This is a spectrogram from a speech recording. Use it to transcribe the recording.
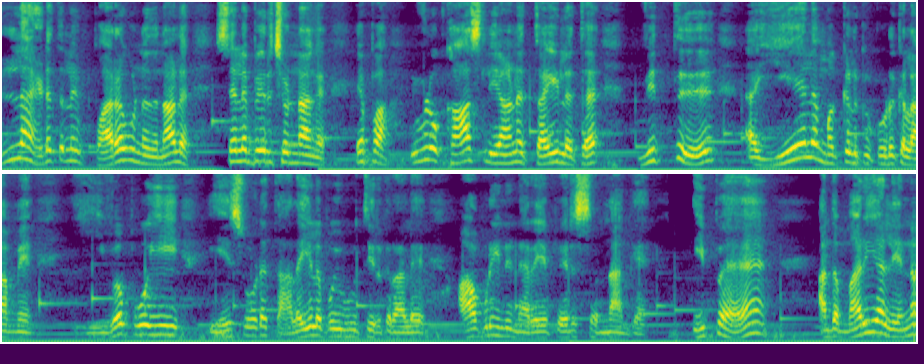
எல்லா இடத்துலையும் பரவுனதுனால சில பேர் சொன்னாங்க ஏப்பா இவ்வளோ காஸ்ட்லியான தைலத்தை விற்று ஏழை மக்களுக்கு கொடுக்கலாமே. இவ போய் இயேசுவோட தலையில் போய் ஊற்றிருக்கிறாளே அப்படின்னு நிறைய பேர் சொன்னாங்க. இப்போ அந்த மரியாள் என்ன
